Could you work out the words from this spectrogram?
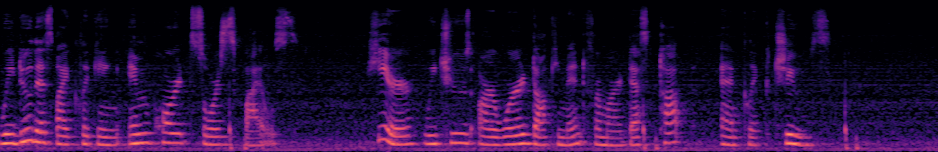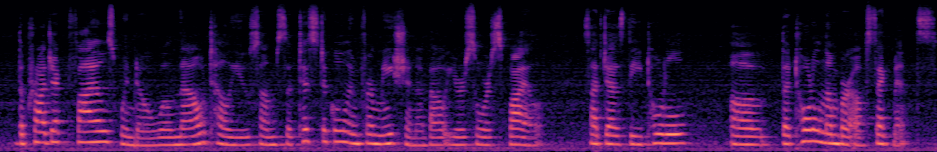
We do this by clicking Import Source Files. Here, we choose our Word document from our desktop and click Choose. The Project Files window will now tell you some statistical information about your source file, such as the total of the total number of segments.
